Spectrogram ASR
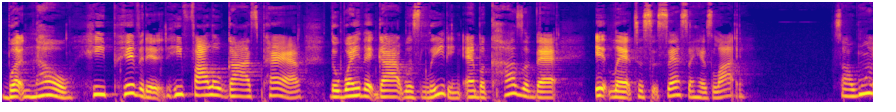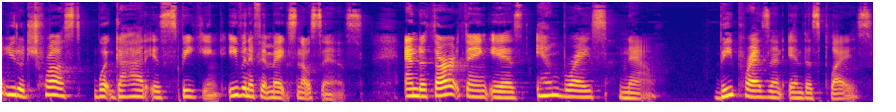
But no, he pivoted. He followed God's path the way that God was leading. And because of that, it led to success in his life. So I want you to trust what God is speaking, even if it makes no sense. And the third thing is embrace now. Be present in this place.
